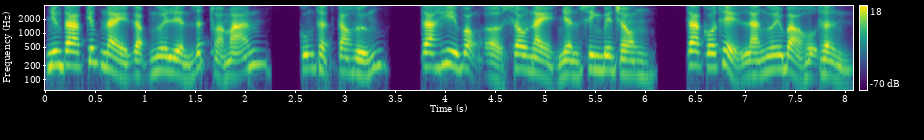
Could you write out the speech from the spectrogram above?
nhưng ta kiếp này gặp ngươi liền rất thỏa mãn, cũng thật cao hứng, ta hy vọng ở sau này nhân sinh bên trong, ta có thể là ngươi bảo hộ thần,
